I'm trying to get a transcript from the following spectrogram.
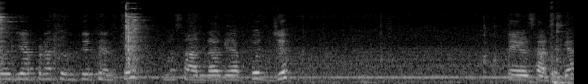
ਉਹ ਜੀ ਆਪਣਾ ਤੁਰਦੇ ਫਿਰਦੇ ਮਸਾਲਾ ਗਿਆ, ਭੁੱਜ। ਤੇਲ ਛੱਡ ਗਿਆ।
